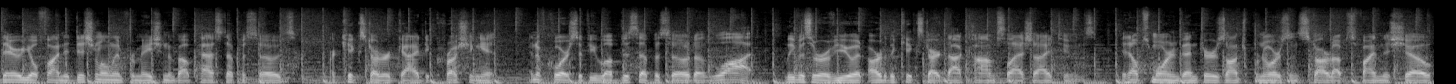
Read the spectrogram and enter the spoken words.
There you'll find additional information about past episodes, our Kickstarter guide to crushing it, and of course, if you love this episode a lot, leave us a review at artofthekickstart.com slash iTunes. It helps more inventors, entrepreneurs, and startups find this show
